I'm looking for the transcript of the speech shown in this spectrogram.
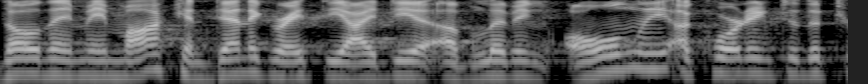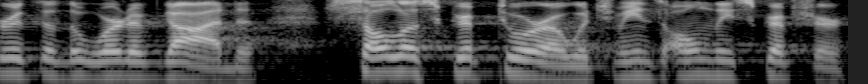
though they may mock and denigrate the idea of living only according to the truth of the Word of God, sola scriptura, which means only Scripture.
